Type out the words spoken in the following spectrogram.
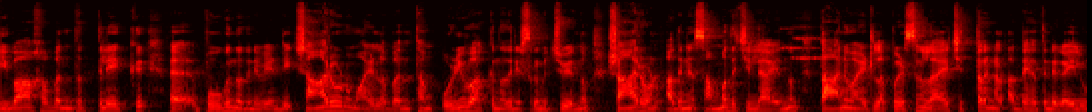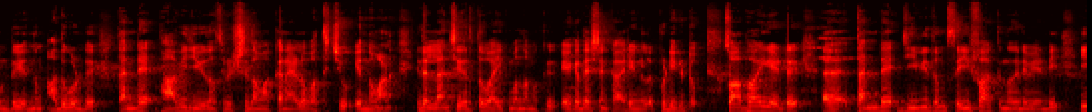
വിവാഹബന്ധത്തിലേക്ക് ബന്ധത്തിലേക്ക് പോകുന്നതിന് വേണ്ടി ഷാരോണുമായുള്ള ബന്ധം ഒഴിവാക്കുന്നതിന് ശ്രമിച്ചു എന്നും ഷാരോൺ അതിന് സമ്മതിച്ചില്ല എന്നും താനുമായിട്ടുള്ള പേഴ്സണലായ ചിത്രങ്ങൾ അദ്ദേഹത്തിന്റെ കയ്യിലുണ്ട് എന്നും അതുകൊണ്ട് തന്റെ ഭാവി ജീവിതം സുരക്ഷിതമാക്കാൻ അയാൾ വധിച്ചു എന്നുമാണ്. ഇതെല്ലാം ചേർത്ത് വായിക്കുമ്പോൾ നമുക്ക് ഏകദേശം കാര്യങ്ങൾ പിടികിട്ടും. സ്വാഭാവികമായിട്ട് തന്റെ ജീവിതം സേഫാക്കുന്നതിന് വേണ്ടി ഈ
